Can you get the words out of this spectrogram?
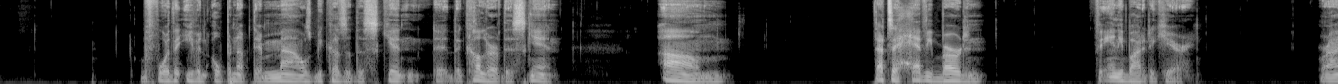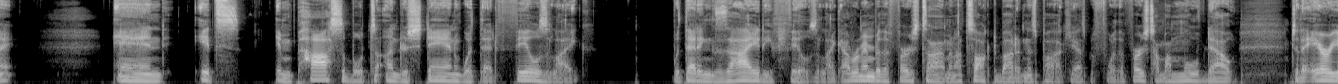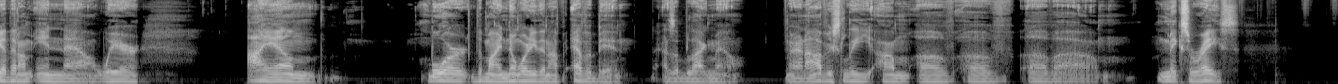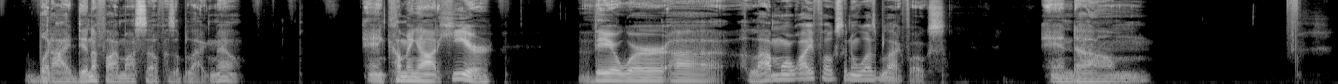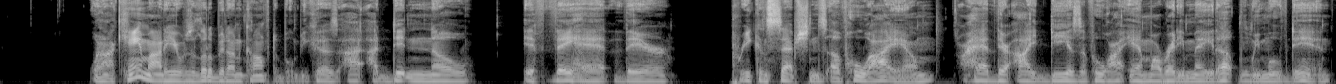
before they even open up their mouths because of the skin, the, the color of the skin. Um, that's a heavy burden for anybody to carry, right? And it's impossible to understand what that feels like, what that anxiety feels like. I remember the first time, and I talked about it in this podcast before, the first time I moved out to the area that I'm in now, where I am more the minority than I've ever been as a black male. And obviously, I'm of of of um, mixed race, but I identify myself as a black male. And coming out here, there were uh, a lot more white folks than there was black folks. And um, when I came out here, it was a little bit uncomfortable because I, I didn't know if they had their preconceptions of who I am or had their ideas of who I am already made up when we moved in.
